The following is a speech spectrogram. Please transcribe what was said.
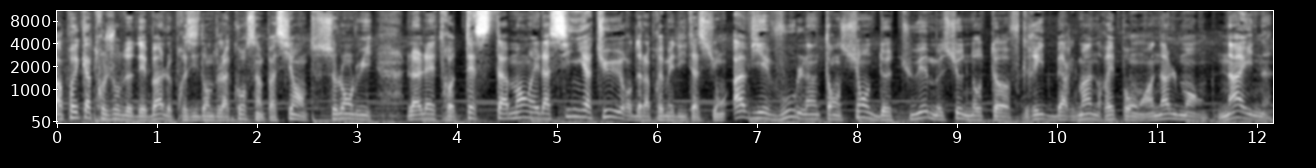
Après quatre jours de débat, le président de la Cour s'impatiente. Selon lui, la lettre testament est la signature de la préméditation. Aviez-vous l'intention de tuer Monsieur Notov Grit Bergman répond en allemand, Nein.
